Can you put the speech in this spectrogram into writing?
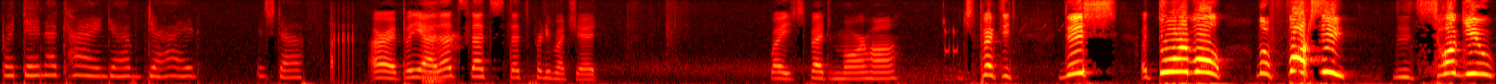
But then I kind of died and stuff. Alright, but yeah, that's that's that's pretty much it. Wait, you expected more, huh? Expected this adorable little foxy to hug you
